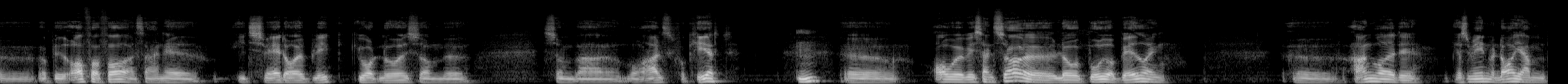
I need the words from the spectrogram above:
øh, var blevet offer for. Altså han havde i et svagt øjeblik gjort noget, som, øh, som var moralsk forkert. Mm. Øh, og øh, hvis han så øh, lovede både og bedring, øh, angrede det, jeg så mener man, når jamen,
